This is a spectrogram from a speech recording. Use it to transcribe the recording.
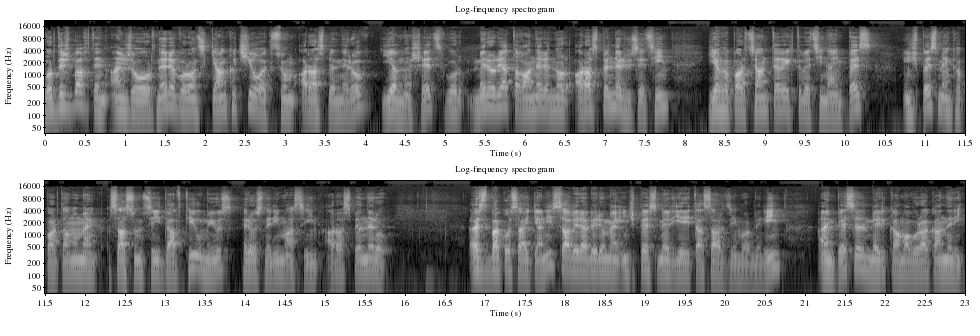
որ դժբախտ են այն ժողովուրդները, որոնց կյանքը չի ուղեկցում առասպելներով եւ նշեց, որ մերօրյա տղաները նոր առասպելներ հյուսեցին եւ հպարտության տեղիք տվեցին այնպես, ինչպես մենք հպարտանում ենք Սասունցի Դավթի ու մյուս հերոսների մասին առասպելներով։ Ըստ Բակո Սահակյանի սա վերաբերում է ինչպես մեր երիտասարդ զինվորներին, այնպես էլ մեր կամավորականներին։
